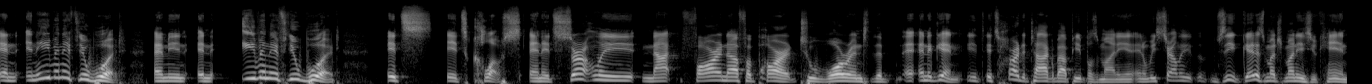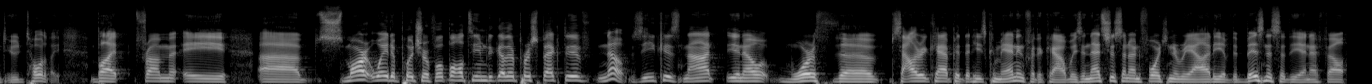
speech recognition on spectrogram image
and, and even if you would, I mean, and even if you would, it's it's close and it's certainly not far enough apart to warrant the and again it, it's hard to talk about people's money and we certainly zeke get as much money as you can dude totally. But from a uh, smart way to put your football team together perspective no zeke is not you know worth the salary cap hit that he's commanding for the cowboys and that's just an unfortunate reality of the business of the nfl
